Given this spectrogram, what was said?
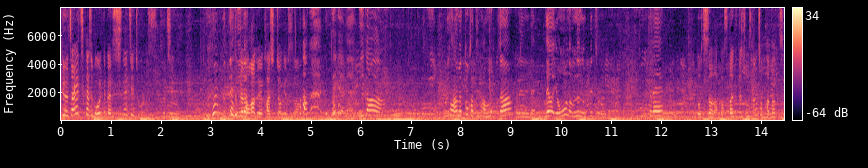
그 짜게치까지 먹을 때까지 친해질 줄 몰랐어. 그치? 그때 그때 네가 너가 되게 가식적이었어. 그때 네가 우리 다음에 또 같이 밥 먹자 그랬는데 내가 영혼 없는 눈빛으로 그래 너 진짜 나빴어. 나 그때 좀 상처 받았지.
